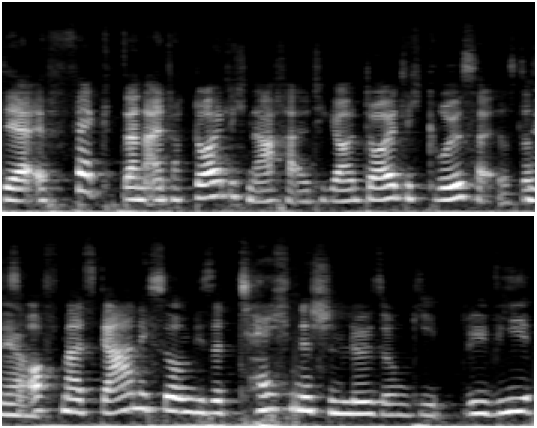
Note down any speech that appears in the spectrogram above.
der Effekt dann einfach deutlich nachhaltiger und deutlich größer ist. Dass ja. es oftmals gar nicht so um diese technischen Lösungen gibt, wie, wie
